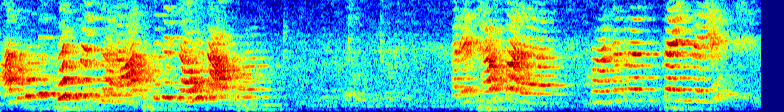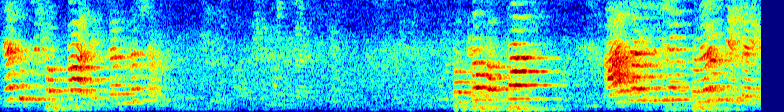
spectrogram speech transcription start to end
आता मग मी खूप वेळ झाला. आता तरी जाऊ ना आपण. अरे थांब बाळा. माझ्याकडे आता टाईम नाहीये. ज्या तुमचे पप्पा आले त्यांना सांग. पप्पा पप्पा आज आम्हाला शाळेत प्रयोग दिलाय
